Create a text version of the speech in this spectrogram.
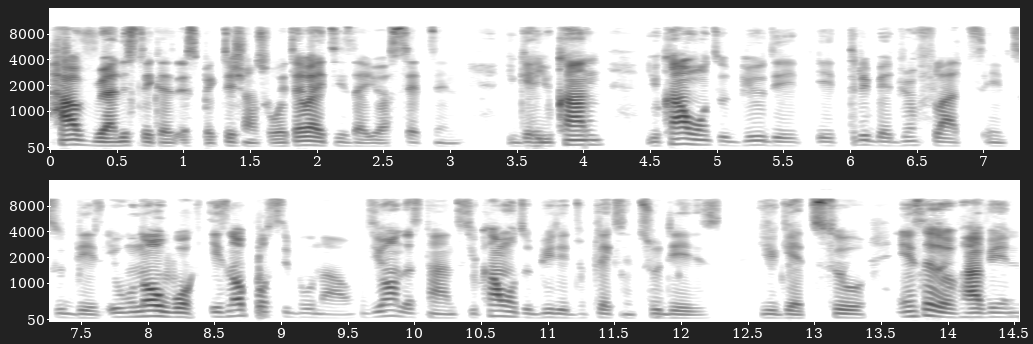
Have realistic expectations for whatever it is that you are setting. You get you can't you can't want to build a, a three bedroom flat in two days. It will not work. It's not possible now. Do you understand? You can't want to build a duplex in two days. You get. So instead of having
